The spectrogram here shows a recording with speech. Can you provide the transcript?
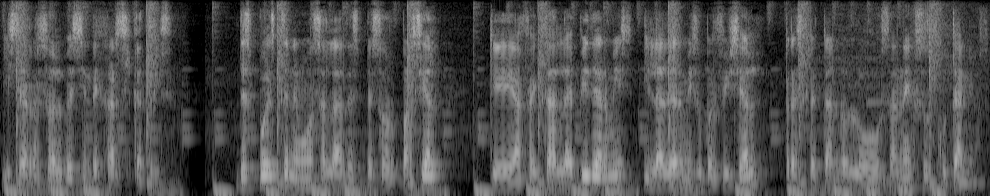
y se resuelve sin dejar cicatriz. Después tenemos a la de espesor parcial, que afecta a la epidermis y la dermis superficial, respetando los anexos cutáneos.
